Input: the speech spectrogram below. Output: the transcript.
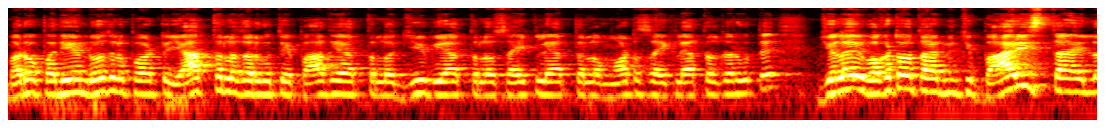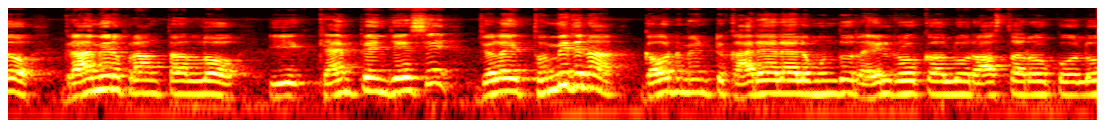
మరో పదిహేను రోజుల పాటు యాత్రలు జరుగుతాయి. పాదయాత్రలో జీప్ యాత్రలో సైకిల్ యాత్రలో మోటార్ సైకిల్ యాత్రలు జరుగుతాయి. జూలై ఒకటో తారీఖు నుంచి భారీ స్థాయిలో గ్రామీణ ప్రాంతాల్లో ఈ క్యాంపెయిన్ చేసి జూలై తొమ్మిదిన గవర్నమెంట్ కార్యాలయాల ముందు రైలు రోకాలు రాస్తా రోకోలు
